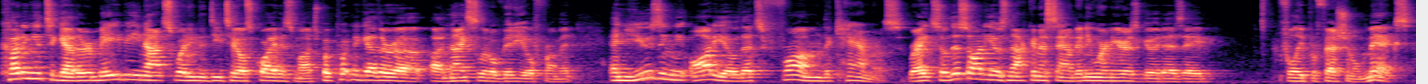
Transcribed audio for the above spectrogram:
cutting it together, maybe not sweating the details quite as much, but putting together a, a nice little video from it and using the audio that's from the cameras, right? So this audio is not going to sound anywhere near as good as a fully professional mix,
